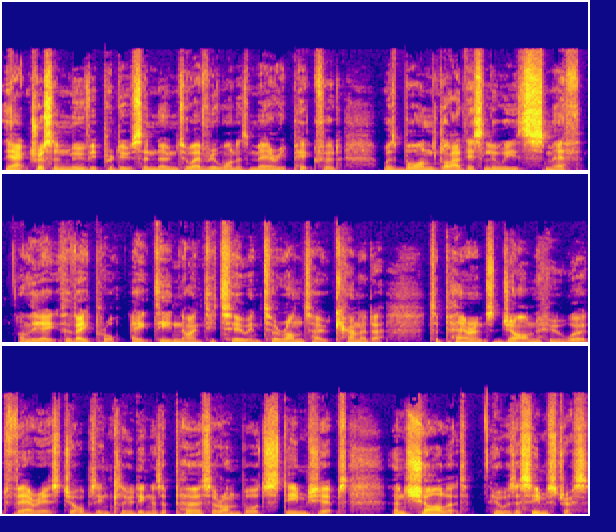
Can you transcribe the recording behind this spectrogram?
The actress and movie producer known to everyone as Mary Pickford was born Gladys Louise Smith on the 8th of April 1892 in Toronto, Canada, to parents John, who worked various jobs including as a purser on board steamships, and Charlotte, who was a seamstress.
